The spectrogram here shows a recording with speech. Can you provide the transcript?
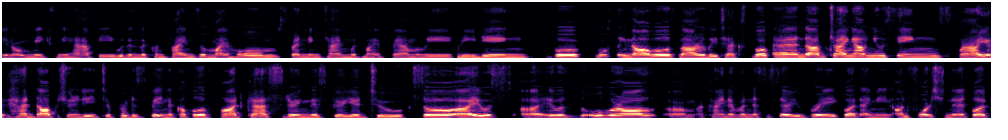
you know, makes me happy within the confines of my home, spending time with my family, reading books, mostly novels, not really textbooks, and um, trying out new things where I had the opportunity to participate in a couple of podcasts during this period too. So uh, it was uh, it was overall um, a kind of a necessary break, but I mean, unfortunate, but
